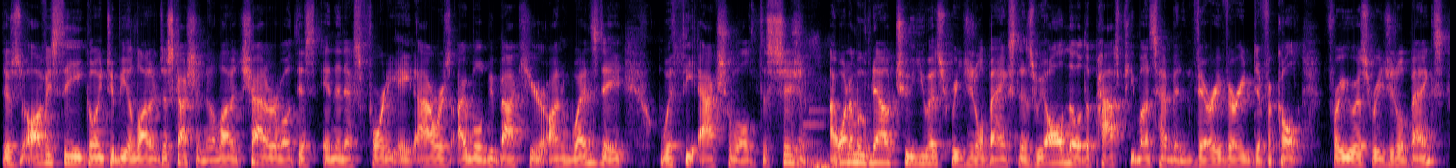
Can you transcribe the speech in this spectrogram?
There's obviously going to be a lot of discussion, a lot of chatter about this in the next 48 hours. I will be back here on Wednesday with the actual decision. I want to move now to US regional banks. And as we all know, the past few months have been very, very difficult for US regional banks.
